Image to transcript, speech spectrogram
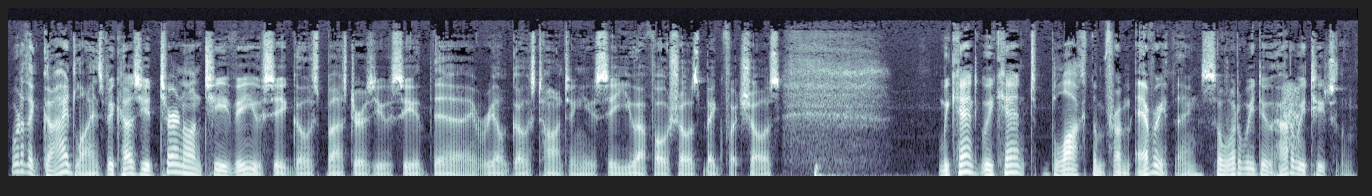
what are the guidelines? Because you turn on TV, you see Ghostbusters, you see the real ghost haunting, you see UFO shows, Bigfoot shows. We can't we can't block them from everything. So what do we do? How do we teach them?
